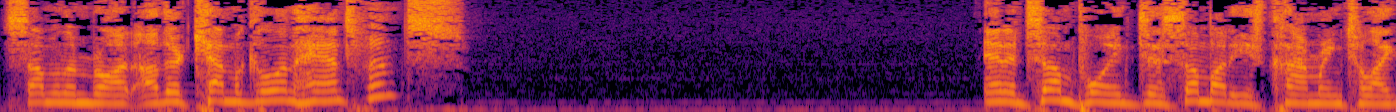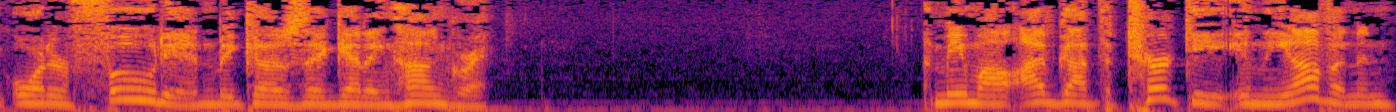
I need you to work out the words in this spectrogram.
Some of them brought other chemical enhancements. And at some point, uh, somebody is clamoring to, like, order food in because they're getting hungry. Meanwhile, I've got the turkey in the oven. And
